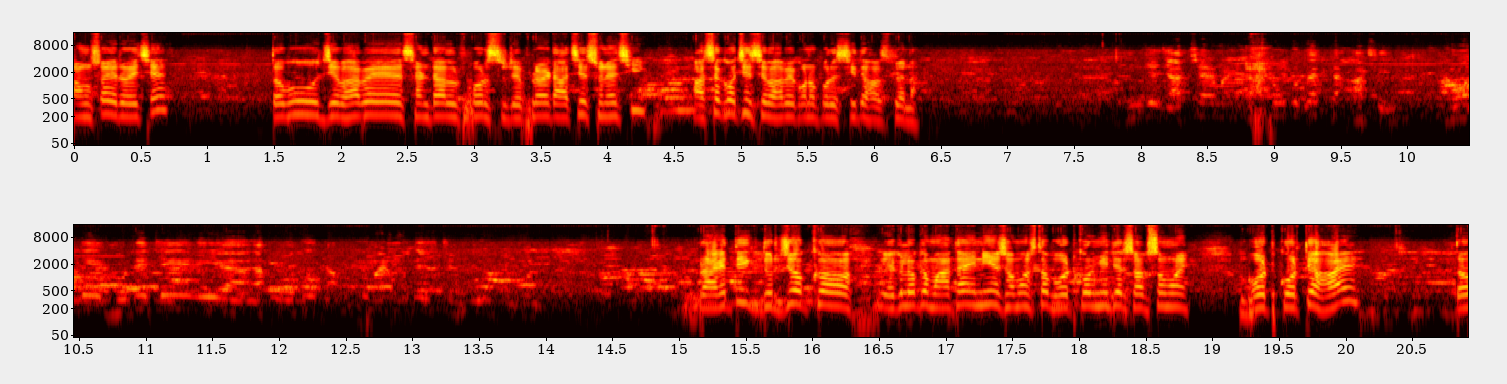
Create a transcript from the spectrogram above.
সংশয় রয়েছে। তবু যেভাবে সেন্ট্রাল ফোর্স ডিপ্লয়েড আছে শুনেছি আশা করছি সেভাবে কোনো পরিস্থিতি আসবে না। প্রাকৃতিক দুর্যোগ এগুলোকে মাথায় নিয়ে সমস্ত ভোটকর্মীদের সবসময় ভোট করতে হয়। তো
